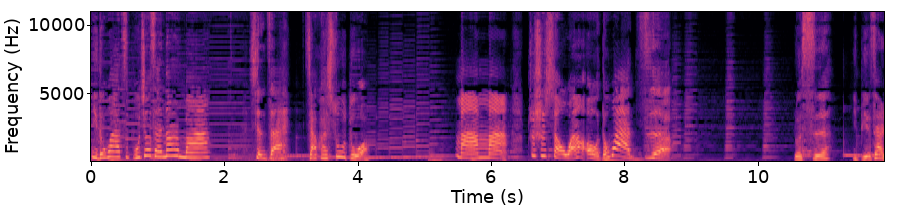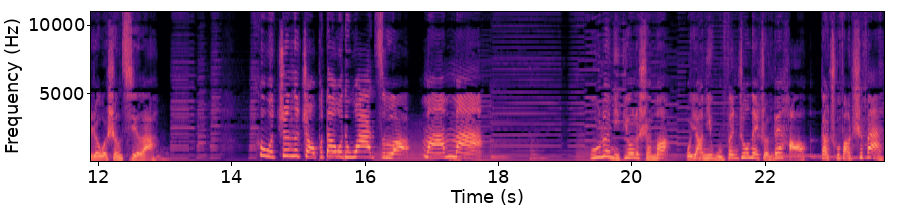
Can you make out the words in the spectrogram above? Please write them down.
你的袜子不就在那儿吗？现在加快速度。妈妈，这是小玩偶的袜子。罗斯，你别再惹我生气了。可我真的找不到我的袜子了，妈妈。无论你丢了什么，我要你五分钟内准备好，到厨房吃饭。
